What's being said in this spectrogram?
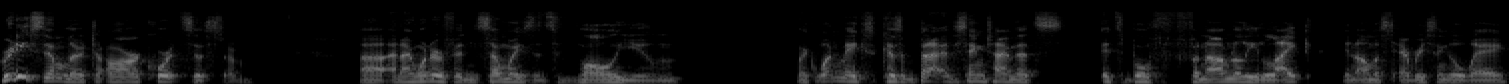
pretty similar to our court system. Uh, and I wonder if in some ways it's volume, like what makes because but at the same time that's it's both phenomenally like in almost every single way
